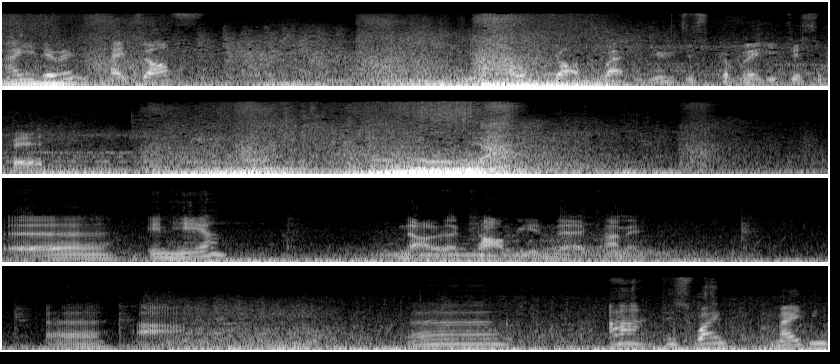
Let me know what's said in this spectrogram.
How you doing? Heads off. Oh God, well, you just completely disappeared. Yeah. Uh, in here? No, that can't be in there, can it? Uh, ah. Uh, ah, this way, maybe?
